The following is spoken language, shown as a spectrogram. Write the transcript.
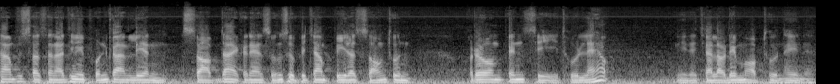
ทางพุทธศาสนาที่มีผลการเรียนสอบได้คะแนนสูงสุดประจำปีละสองทุน รวมเป็นสี่ทุนแล้ว นี่นะจ๊ะเราได้มอบทุนให้นะ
